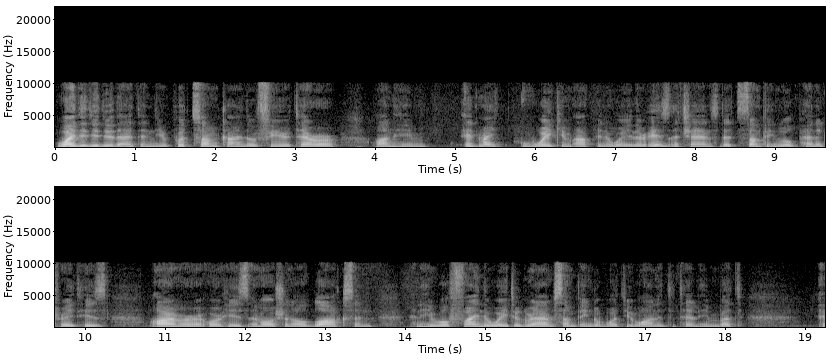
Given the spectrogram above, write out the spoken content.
why did you do that? And you put some kind of fear, terror on him, it might wake him up in a way. There is a chance that something will penetrate his armor or his emotional blocks and and he will find a way to grab something of what you wanted to tell him but uh,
